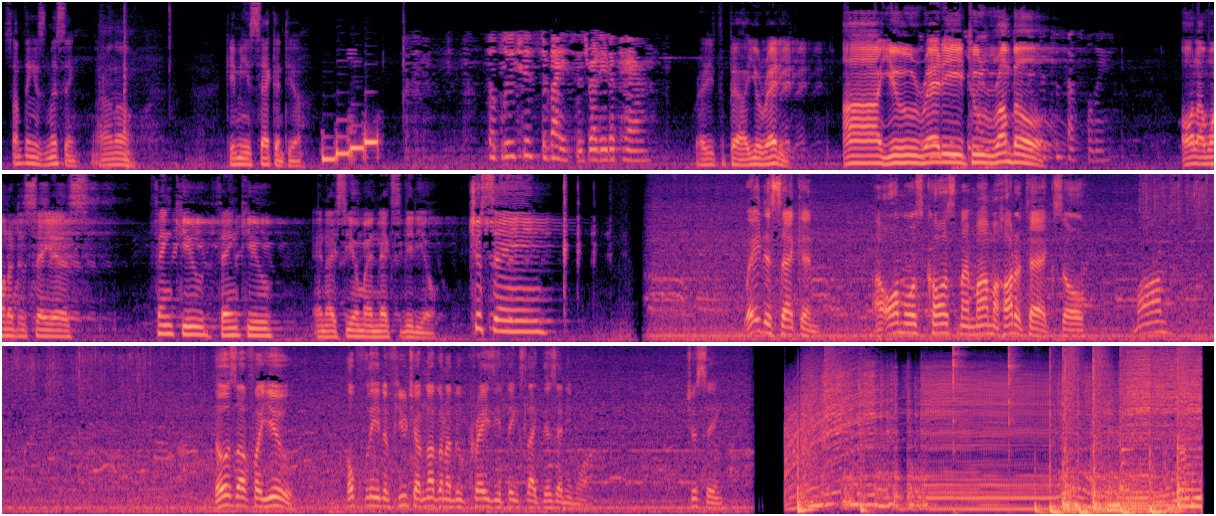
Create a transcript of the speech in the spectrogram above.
Something is missing. I don't know. Give me a second here. The Bluetooth device is ready to pair. Ready to pair. Are you ready? Are you ready to rumble? All I wanted to say is thank you, thank you, and I see you in my next video. Tschüssing! Wait a second. I almost caused my mom a heart attack, so mom, those are for you. Hopefully in the future I'm not gonna do crazy things like this anymore. Saying.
